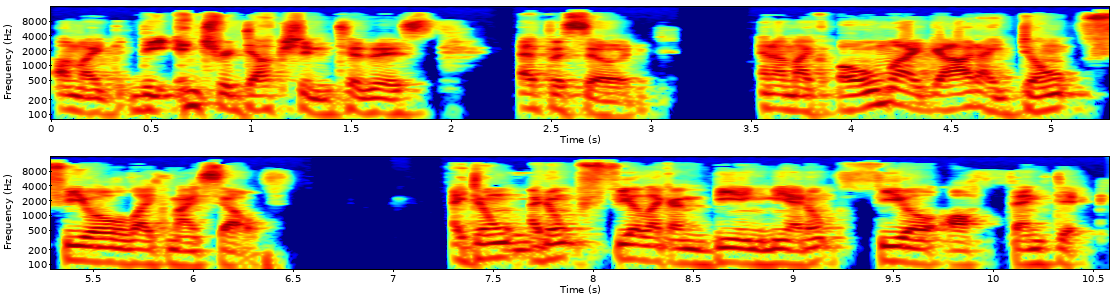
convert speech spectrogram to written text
I'm like the introduction to this episode. And I'm like, oh my God, I don't feel like myself. I don't, I don't feel like I'm being me. I don't feel authentic.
